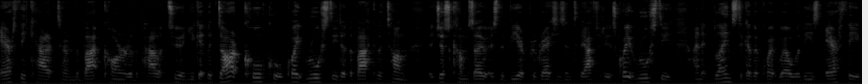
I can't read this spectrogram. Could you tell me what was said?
earthy character in the back corner of the palate too and you get the dark cocoa quite roasted at the back of the tongue that just comes out as the beer progresses into the aftertaste it's quite roasted and it blends together quite well with these earthy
